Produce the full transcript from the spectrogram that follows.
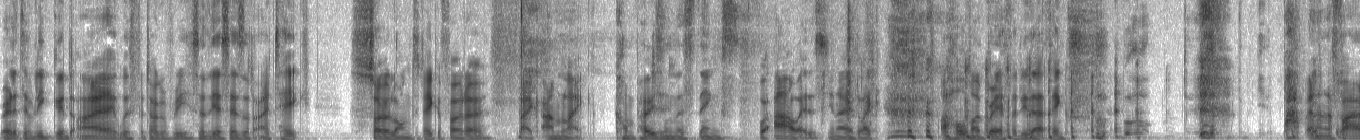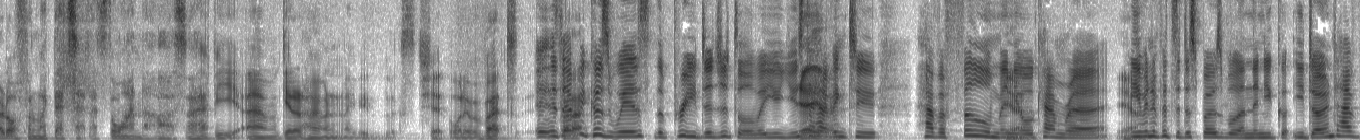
relatively good eye with photography. Cynthia says that I take so long to take a photo. Like I'm like composing this thing for hours, you know, like I hold my breath, I do that thing. Pop, and then I fire it off, and I'm like, "That's it, that's the one." Oh, so happy. Um, get it home, and maybe it looks shit or whatever. But Is but that I- because where's the pre-digital where you're used Yeah, to having to have a film in Yeah. your camera, Yeah. even if it's a disposable, and then you go, you don't have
